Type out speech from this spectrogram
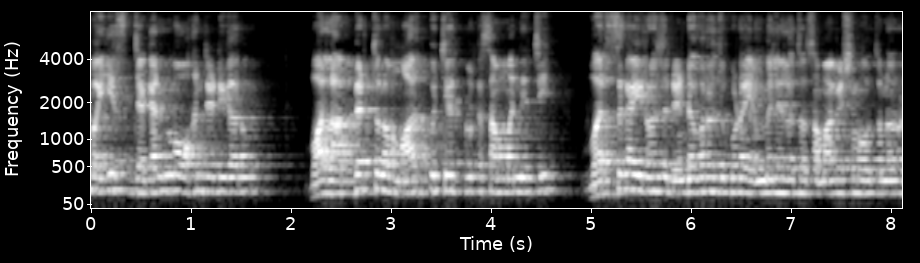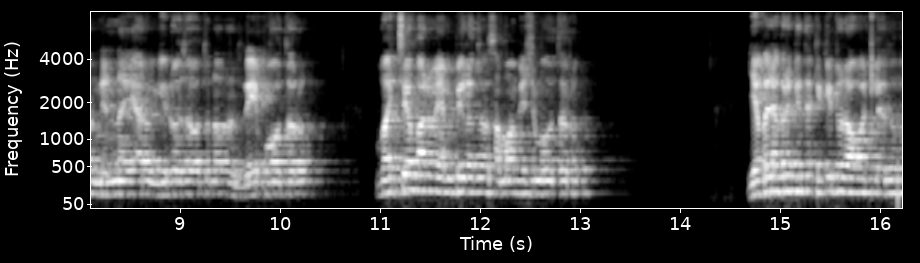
వైఎస్ జగన్మోహన్ రెడ్డి గారు వాళ్ళ అభ్యర్థుల మార్పు చేర్పులకు సంబంధించి వరుసగా ఈరోజు రెండవ రోజు కూడా ఎమ్మెల్యేలతో సమావేశం అవుతున్నారు. నిన్న అయ్యారు ఈ రోజు అవుతున్నారు రేపు అవుతారు. వచ్చే వారం ఎంపీలతో సమావేశం అవుతారు. ఎవరెవరికైతే టికెట్ రావట్లేదు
